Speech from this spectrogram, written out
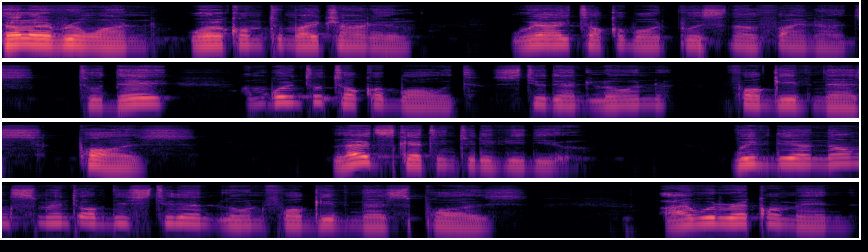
Hello everyone, welcome to my channel where I talk about personal finance. Today, I'm going to talk about student loan forgiveness pause. Let's get into the video. With the announcement of the student loan forgiveness pause, I would recommend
